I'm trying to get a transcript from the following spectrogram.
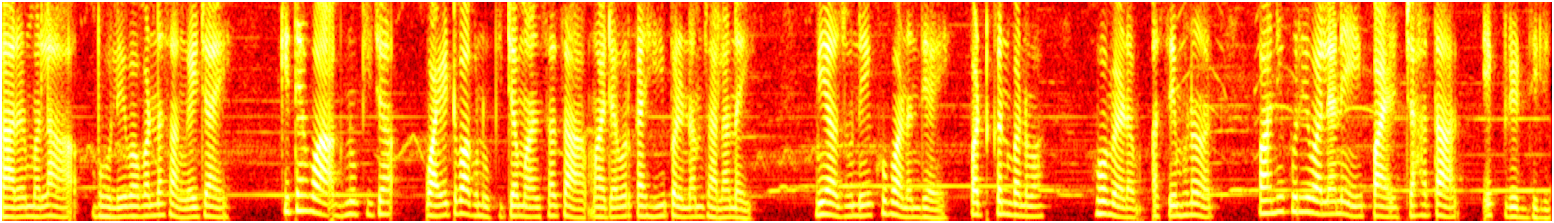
कारण मला भोलेबाबांना सांगायचे आहे की त्या वागणुकीच्या वाईट वागणुकीच्या माणसाचा माझ्यावर काहीही परिणाम झाला नाही. मी अजूनही खूप आनंदी आहे. पटकन बनवा. हो मॅडम असे म्हणत पाणीपुरीवाल्याने पायलच्या हातात एक प्लेट दिली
